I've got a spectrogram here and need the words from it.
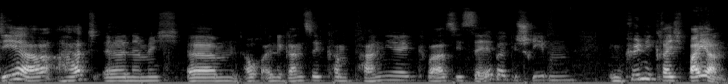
der hat äh, nämlich ähm, auch eine ganze Kampagne quasi selber geschrieben im Königreich Bayern.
